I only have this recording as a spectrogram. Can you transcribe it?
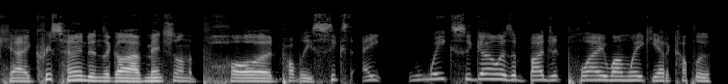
Okay, Chris Herndon's a guy I've mentioned on the pod probably six to eight weeks ago as a budget play. One week he had a couple of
